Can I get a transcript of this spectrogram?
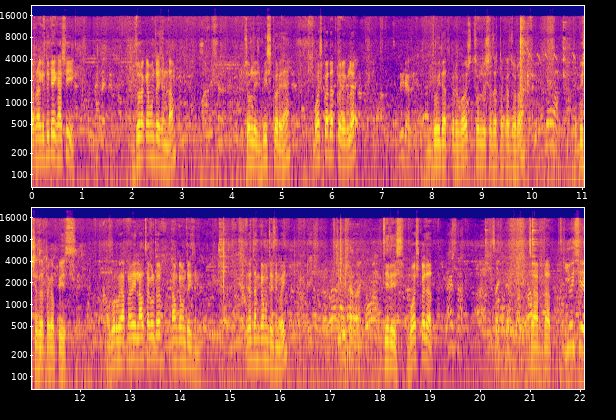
আপনার কি দুইটাই খাসি? জোড়া কেমন চাইছেন দাম? চল্লিশ বিশ করে হ্যাঁ? বয়স কয় দাঁত করে এগুলার? দুই দাঁত করে বয়স চল্লিশ হাজার টাকা জোড়া তো বিশ হাজার টাকা পিস। আর ভাই আপনার এই লাল ছাগলটার দাম কেমন চাইছেন? এটার দাম কেমন চাইছেন ভাই? তিরিশ বয়স কয় দাঁত? চার দাঁত। কি হয়েছে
